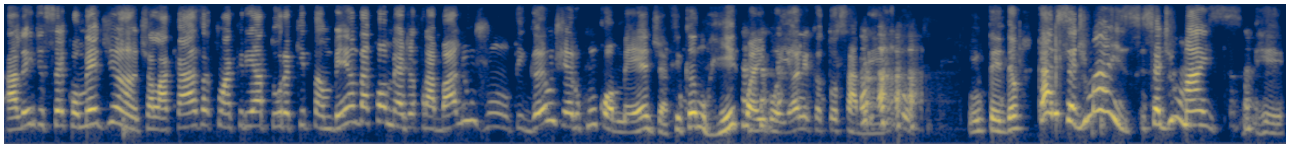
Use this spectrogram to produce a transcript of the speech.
além de ser comediante, ela casa com a criatura que também anda comédia, trabalham junto e ganham dinheiro com comédia, ficando rico aí em Goiânia, que eu tô sabendo. Entendeu? Cara, isso é demais. Isso é demais, Rê.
